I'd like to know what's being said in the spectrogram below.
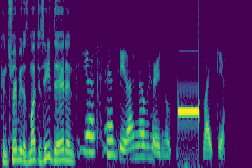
contribute as much as he did. And Yes, indeed. I never heard no like this.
